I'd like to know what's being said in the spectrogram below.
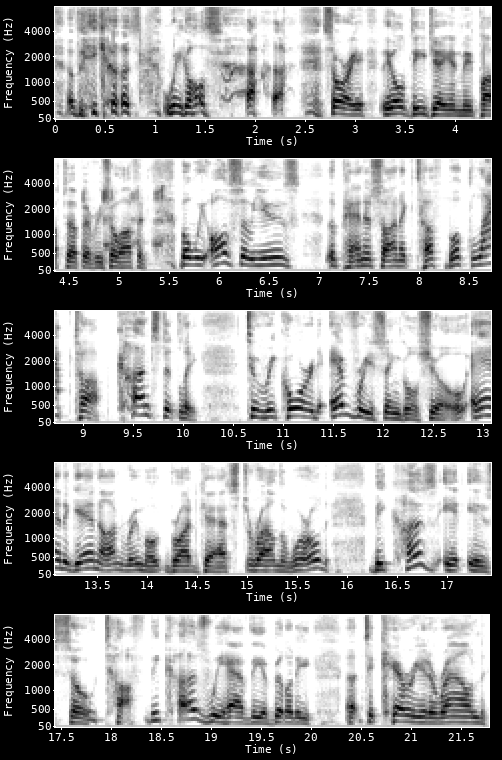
because we also, sorry, the old DJ in me pops up every so often, but we also use the Panasonic Toughbook laptop constantly to record every single show and again on remote broadcasts around the world because it is so tough, because we have the ability uh, to carry it around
